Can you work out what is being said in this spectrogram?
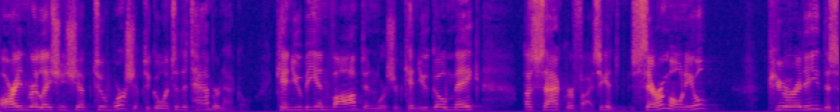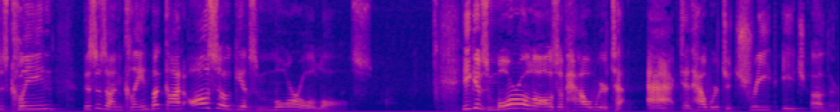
are in relationship to worship, to go into the tabernacle. Can you be involved in worship? Can you go make a sacrifice? Again, ceremonial, purity, this is clean, this is unclean, but God also gives moral laws. He gives moral laws of how we're to act and how we're to treat each other,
